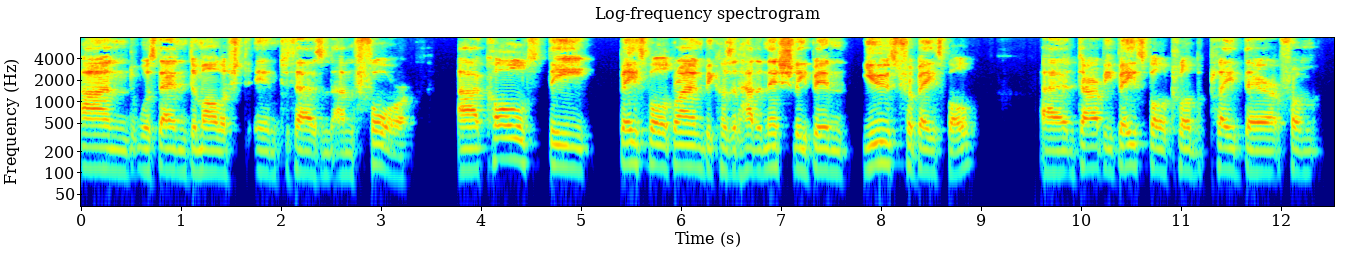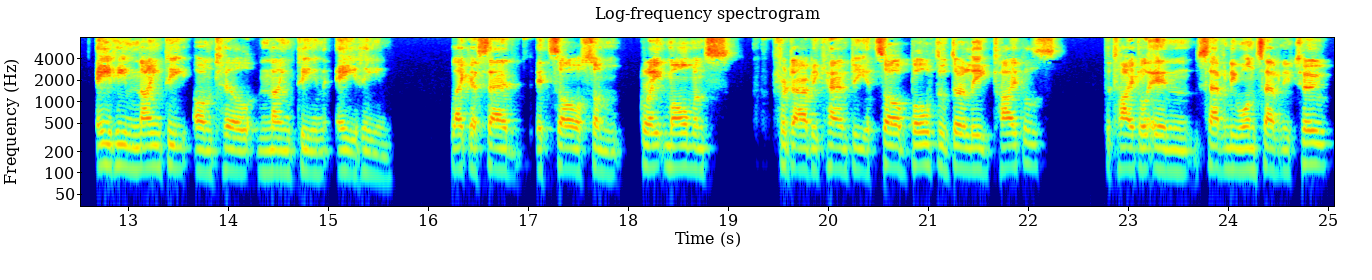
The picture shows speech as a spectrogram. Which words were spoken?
and was then demolished in 2004. Uh, called the baseball ground because it had initially been used for baseball. Uh, Derby Baseball Club played there from 1890 until 1918. Like I said, it saw some great moments for Derby County. It saw both of their league titles, the title in 71 72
